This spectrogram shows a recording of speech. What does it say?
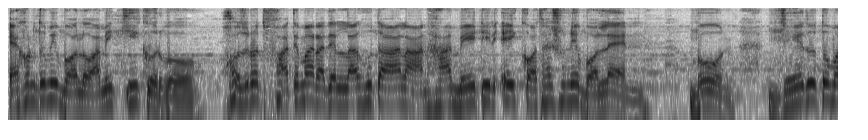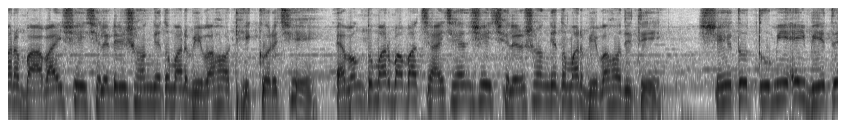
এখন তুমি বলো, আমি কি করব? হজরত ফাতেমা রাদেল্লাহু তাআলা আনহা মেয়েটির এই কথা শুনে বললেন বোন, যেহেতু তোমার বাবাই সেই ছেলেটির সঙ্গে তোমার বিবাহ ঠিক করেছে এবং তোমার বাবা চাইছেন সেই ছেলের সঙ্গে তোমার বিবাহ দিতে, সেহেতু তুমি এই বিয়েতে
